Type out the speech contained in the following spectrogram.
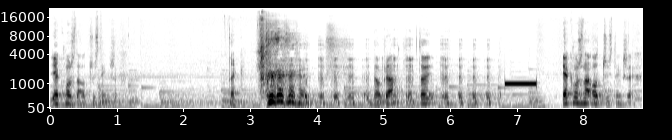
jak można odczuć ten grzech? Tak. Dobra, to jak można odczuć ten grzech?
